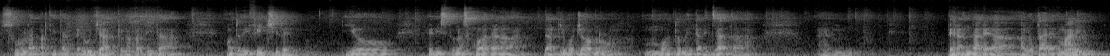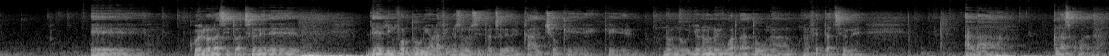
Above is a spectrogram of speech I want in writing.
sulla partita al Perugia, che è una partita molto difficile. Io ho visto una squadra dal primo giorno molto mentalizzata ehm, per andare a, a, lottare domani. E quello la situazione de, dell'infortunio alla fine sono situazioni del calcio che, che non ho, io non ho guardato una, un'affettazione alla, alla squadra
